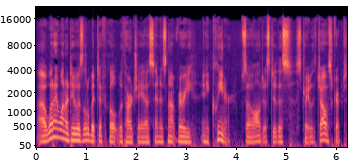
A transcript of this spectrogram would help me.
uh, what I want to do is a little bit difficult with RJS and it's not very any cleaner. So I'll just do this straight with JavaScript.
